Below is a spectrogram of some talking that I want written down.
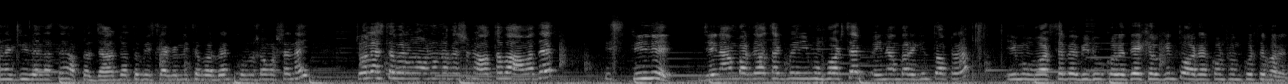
অনেক ডিজাইন আছে। আপনার যার যত পিস লাগে নিতে পারবেন, কোনো সমস্যা নাই। চলে আসতে পারেন অনন্য ফ্যাশনে অথবা আমাদের স্ক্রিনে যে নাম্বার দেওয়া থাকবে ইমো, হোয়াটসঅ্যাপ, এই নাম্বারে কিন্তু আপনারা ইমো, হোয়াটসঅ্যাপে ভিডিও কলে দেখেও কিন্তু অর্ডার কনফার্ম করতে পারেন।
